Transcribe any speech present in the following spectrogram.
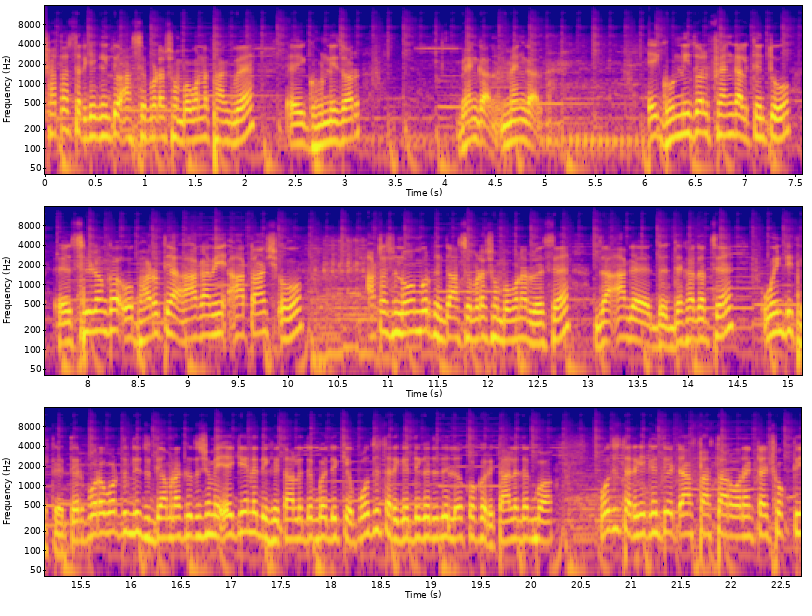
সাতাশ তারিখে কিন্তু আসতে পড়ার সম্ভাবনা থাকবে এই ঘূর্ণিঝড় বেঙ্গাল মেঙ্গাল এই ঘূর্ণিঝড় ফ্যাঙ্গাল কিন্তু শ্রীলঙ্কা ও ভারতে আগামী আঠাশ ও আঠাশে নভেম্বর কিন্তু আসে পড়ার সম্ভাবনা রয়েছে, যা আগে দেখা যাচ্ছে উইন্ডি থেকে। এর পরবর্তীতে যদি আমরা কিছু সময় এগিয়ে এনে দেখি, তাহলে দেখব এদিকে পঁচিশ তারিখের দিকে যদি লক্ষ্য করি, তাহলে দেখব পঁচিশ তারিখে কিন্তু এটা আস্তে আস্তে আরও অনেকটাই শক্তি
